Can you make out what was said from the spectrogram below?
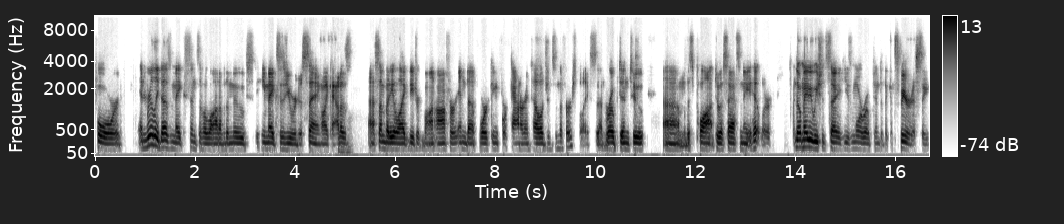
forward and really does make sense of a lot of the moves he makes as you were just saying like how does uh, somebody like Dietrich Bonhoeffer end up working for counterintelligence in the first place and roped into um, this plot to assassinate Hitler though maybe we should say he's more roped into the conspiracy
